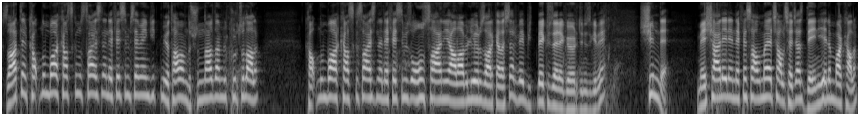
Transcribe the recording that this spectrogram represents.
zaten kaplumbağa kaskımız sayesinde nefesimiz hemen gitmiyor. Tamamdır. Şunlardan bir kurtulalım. Kaplumbağa kaskı sayesinde nefesimizi 10 saniye alabiliyoruz arkadaşlar ve bitmek üzere gördüğünüz gibi. Şimdi meşaleyle nefes almaya çalışacağız. Deneyelim bakalım.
